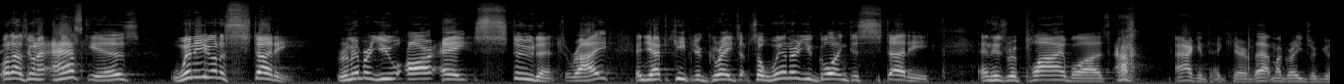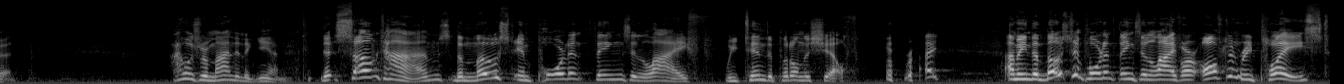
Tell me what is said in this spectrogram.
What I was going to ask is, when are you going to study? Remember, you are a student, right? And you have to keep your grades up. So, when are you going to study? And his reply was, ah, I can take care of that. My grades are good. I was reminded again that sometimes the most important things in life we tend to put on the shelf, right? I mean, the most important things in life are often replaced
